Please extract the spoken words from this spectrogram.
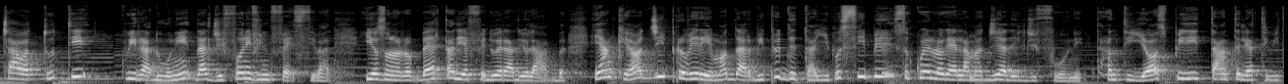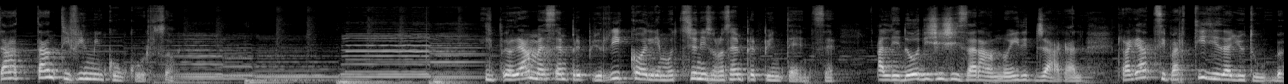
Ciao a tutti, qui Raduni dal Giffoni Film Festival. Io sono Roberta di F2 Radio Lab e anche oggi proveremo a darvi più dettagli possibili su quello che è la magia del Giffoni. Tanti gli ospiti, tante le attività, tanti film in concorso. Il programma è sempre più ricco e le emozioni sono sempre più intense. Alle 12 ci saranno i The Jackal, ragazzi partiti da YouTube,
